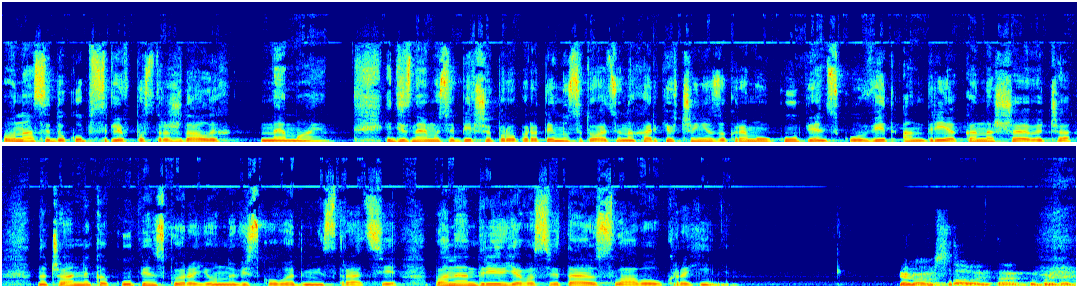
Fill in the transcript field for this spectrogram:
Внаслідок обстрілів постраждалих немає. І дізнаємося більше про оперативну ситуацію на Харківщині, зокрема у Куп'янську, від Андрія Канашевича, начальника Куп'янської районної військової адміністрації. Пане Андрію, я вас вітаю. Слава Україні! Героям слава вітаю, добрий день.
